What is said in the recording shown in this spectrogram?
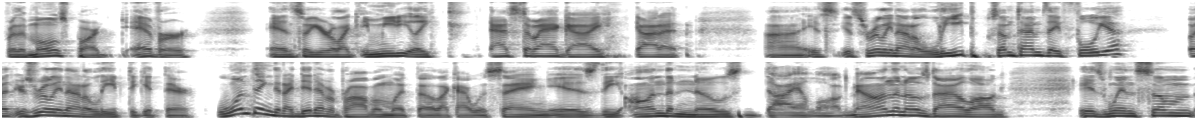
for the most part ever, and so you're like immediately that's the bad guy. Got it. Uh, it's it's really not a leap. Sometimes they fool you but there's really not a leap to get there. One thing that I did have a problem with, though, like I was saying, is the on the nose dialogue. Now, on the nose dialogue is when some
